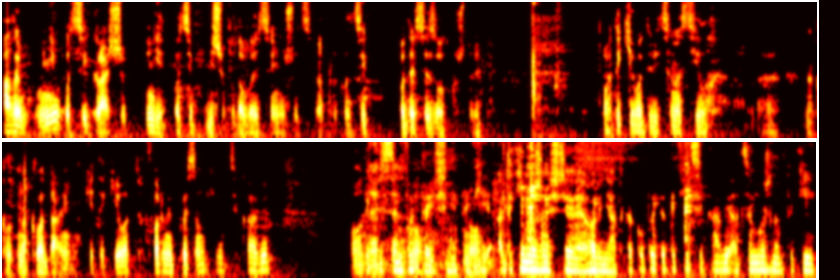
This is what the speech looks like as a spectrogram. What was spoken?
Але мені оці краще. Ні, оці більше подобаються, ніж оці, наприклад. Ці по 10 злот коштують. Отакі от дивіться на стіл е, накл- накладанки. Такі от в формі писанки цікаві. По Такі 10 злот. симпатичні Ну. такі. А такі можна ще горнятка купити, такі цікаві, а це можна в такі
